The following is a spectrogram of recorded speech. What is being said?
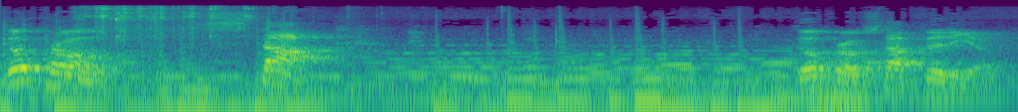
GoPro, stop. GoPro, stop video.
